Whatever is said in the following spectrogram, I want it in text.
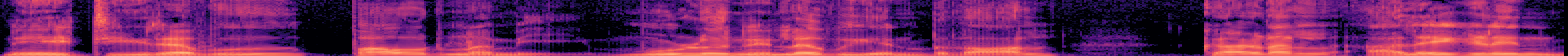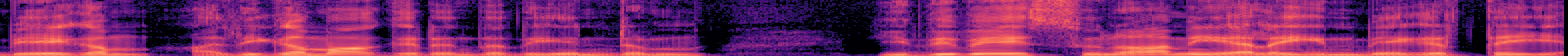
நேற்றிரவு பௌர்ணமி முழு நிலவு என்பதால் கடல் அலைகளின் வேகம் அதிகமாக இருந்தது என்றும் இதுவே சுனாமி அலையின் வேகத்தை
